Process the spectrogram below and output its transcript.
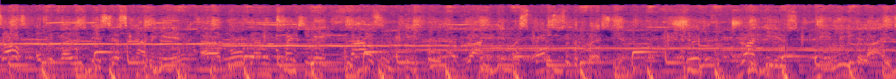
result of the vote is just coming in. Uh, more than 28,000 people have rung in response to the question, should drug use be legalized?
